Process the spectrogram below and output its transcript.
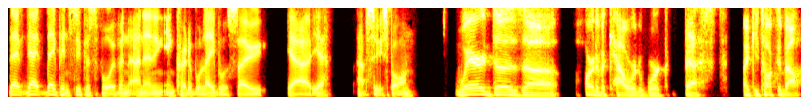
they've, they've, they've been super supportive and, and an incredible label. So yeah, yeah, absolutely spot on. Where does, uh, Heart of a Coward work best? Like you talked about,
